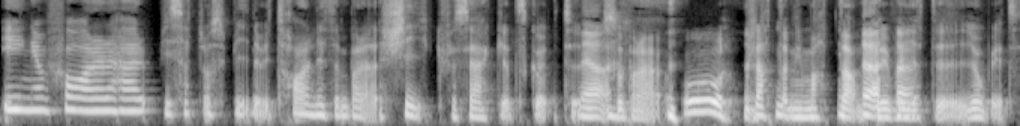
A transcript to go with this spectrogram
Det är ingen fara det här, vi sätter oss i bilen, vi tar en liten bara kik för säkerhets skull. Typ. Ja. Så bara, oh, plattan i mattan, för det var jättejobbigt.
